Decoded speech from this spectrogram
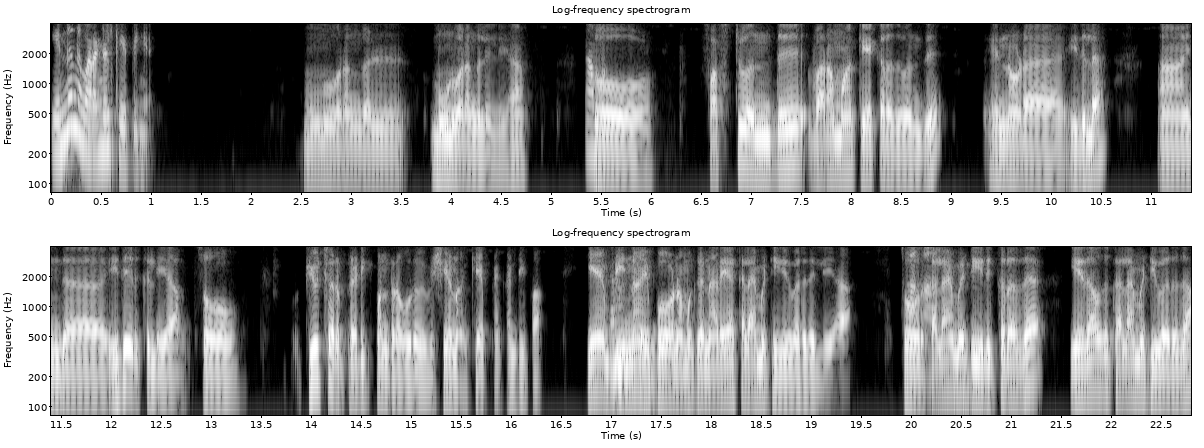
என்னென்ன வரங்கள் கேட்பீங்க மூணு வரங்கள் மூணு வரங்கள் இல்லையா? ஸோ ஃபர்ஸ்ட் வந்து வரமா கேட்கறது வந்து என்னோட இதுல இந்த இது இருக்கு இல்லையா? ஸோ ஃபியூச்சரை ப்ரெடிக்ட் பண்ற ஒரு விஷயம் நான் கேட்பேன் கண்டிப்பா. ஏன் அப்படின்னா. இப்போ நமக்கு நிறைய கலாமிட்டி வருது இல்லையா? ஸோ ஒரு. கலாமிட்டி இருக்கிறத ஏதாவது கலாமிட்டி வருதா?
